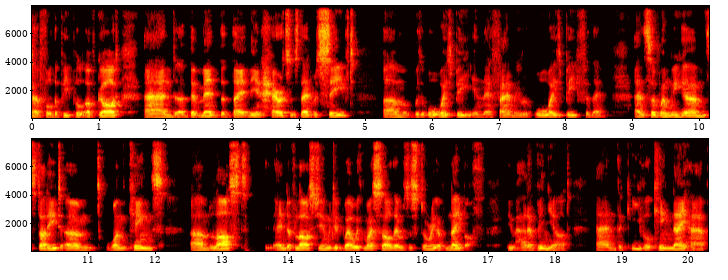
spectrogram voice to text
uh, for the people of God, and uh, that meant that they, the inheritance they'd received um, would always be in their family, would always be for them. And so when we um, studied um, 1 Kings um, last end of last year, and we did well with my soul, there was a story of Naboth who had a vineyard, and the evil king Nahab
